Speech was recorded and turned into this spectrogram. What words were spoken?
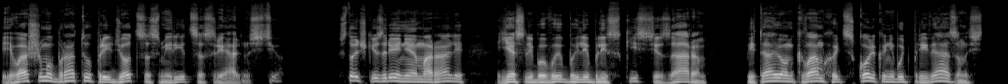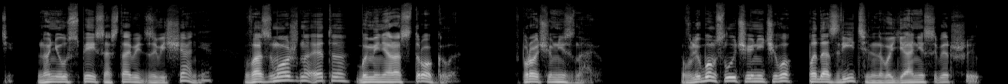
и вашему брату придется смириться с реальностью. С точки зрения морали, если бы вы были близки с Сезаром, питая он к вам хоть сколько-нибудь привязанности, но не успей составить завещание, возможно, это бы меня растрогало. Впрочем, не знаю. В любом случае, ничего подозрительного я не совершил.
